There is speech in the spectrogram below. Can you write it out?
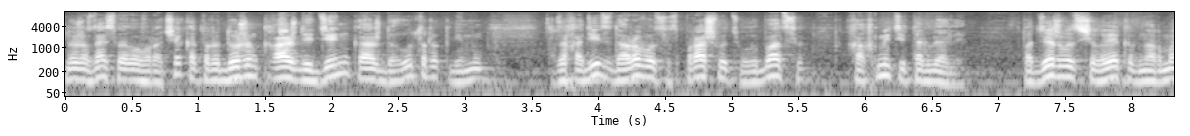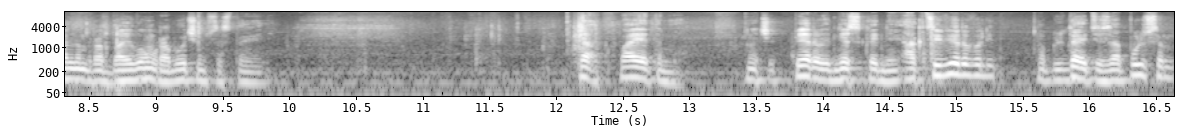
должен знать своего врача, который должен каждый день, каждое утро к нему заходить, здороваться, спрашивать, улыбаться, хохмить и так далее. Поддерживать человека в нормальном боевом рабочем состоянии. Так, поэтому, значит, первые несколько дней активировали, наблюдайте за пульсом,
